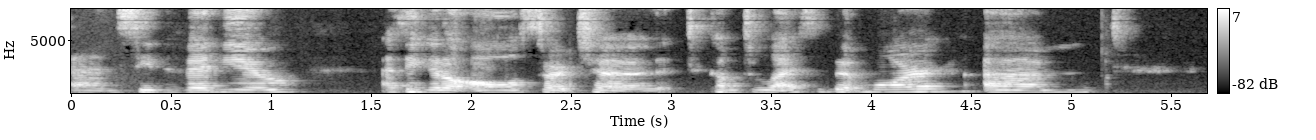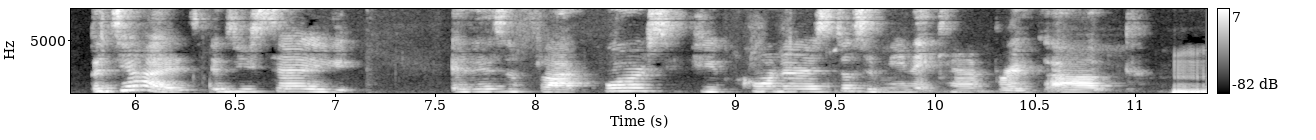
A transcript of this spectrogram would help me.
and see the venue, I think it'll all start to, to come to life a bit more. Um, but yeah, as you say, it is a flat course. A few corners doesn't mean it can't break up. Hmm.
